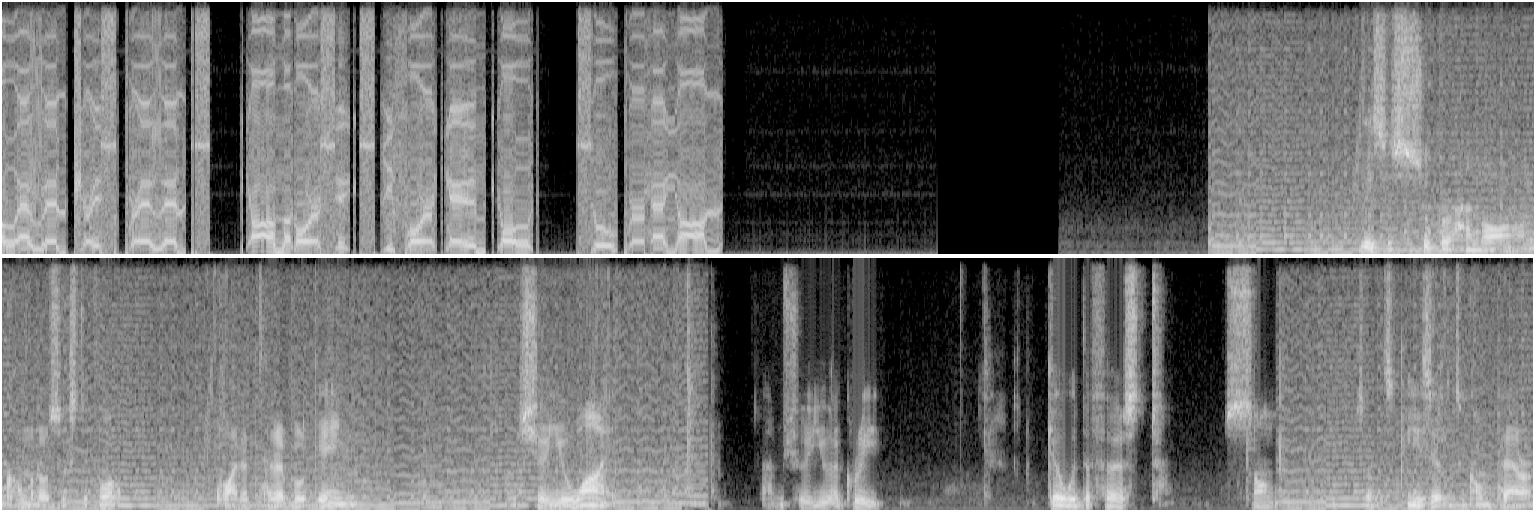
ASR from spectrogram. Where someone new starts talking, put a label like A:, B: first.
A: 11 Choice presents Commodore 64 game code Super Hang-On.
B: This is Super Hang-On on Commodore 64. Quite a terrible game. I'll show you why. I'm sure you agree. Go with the first song, so it's easier to compare.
